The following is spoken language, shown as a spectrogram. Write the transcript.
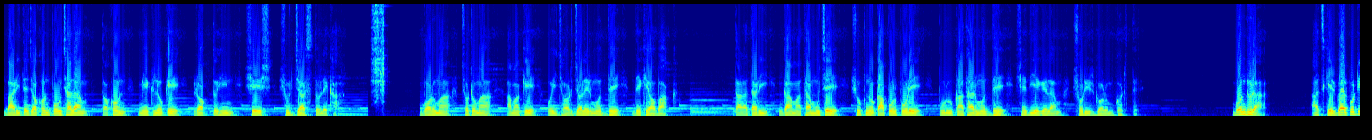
বাড়িতে যখন পৌঁছালাম, তখন মেঘলোকে রক্তহীন শেষ সূর্যাস্ত লেখা। বড় মা ছোট মা আমাকে ওই ঝড় জলের মধ্যে দেখে অবাক। তাড়াতাড়ি গা মাথা মুছে শুকনো কাপড় পরে পুরু কাঁথার মধ্যে সেঁদিয়ে গেলাম শরীর গরম করতে। বন্ধুরা, আজকের গল্পটি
